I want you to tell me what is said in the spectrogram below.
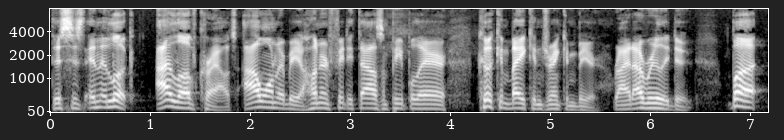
this is." And then look, I love crowds. I want there to be 150,000 people there, cooking bacon, drinking beer. Right? I really do. But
